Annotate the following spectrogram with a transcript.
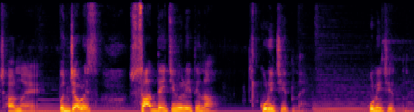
छान आहे पण ज्यावेळेस साथ द्यायची वेळ येते ना कोणीच येत नाही. कोणीच येत नाही.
